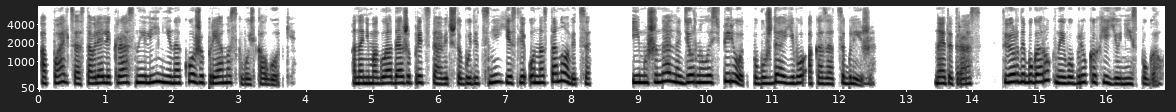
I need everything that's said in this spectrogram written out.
а пальцы оставляли красные линии на коже прямо сквозь колготки. Она не могла даже представить, что будет с ней, если он остановится, и машинально дернулась вперед, побуждая его оказаться ближе. На этот раз твердый бугорок на его брюках ее не испугал.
